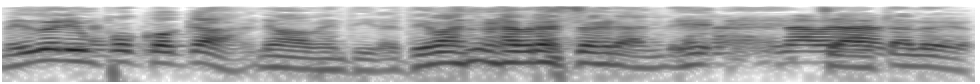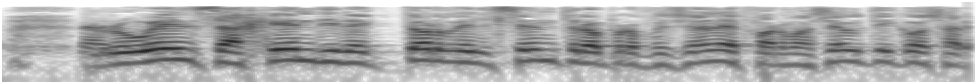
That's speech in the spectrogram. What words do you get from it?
Me duele un poco acá. No, mentira. Te mando un abrazo grande. ¿eh? hasta luego. Rubén Sajén, director del Centro Profesional de Farmacéuticos Argentinos.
